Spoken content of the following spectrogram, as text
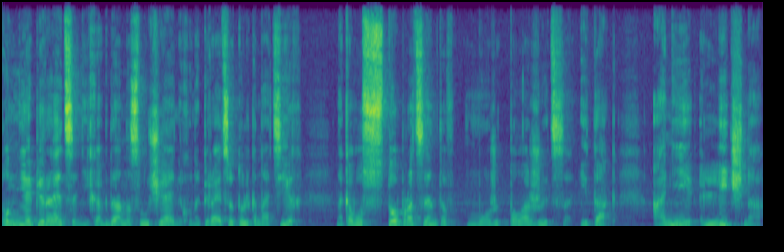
Он не опирается никогда на случайных, он опирается только на тех, на кого 100% может положиться. Итак, они лично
